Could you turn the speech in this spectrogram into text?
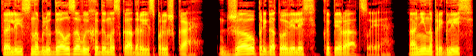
Талис наблюдал за выходом эскадры из прыжка. Джао приготовились к операции. Они напряглись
